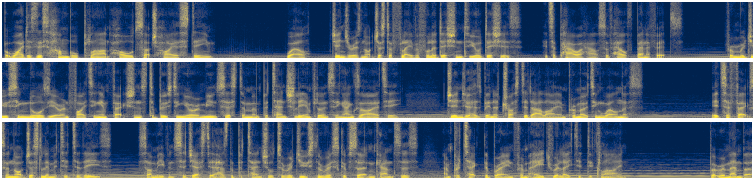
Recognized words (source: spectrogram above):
But why does this humble plant hold such high esteem? Well, ginger is not just a flavorful addition to your dishes, it's a powerhouse of health benefits. From reducing nausea and fighting infections to boosting your immune system and potentially influencing anxiety, ginger has been a trusted ally in promoting wellness. Its effects are not just limited to these. Some even suggest it has the potential to reduce the risk of certain cancers and protect the brain from age-related decline. But remember,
